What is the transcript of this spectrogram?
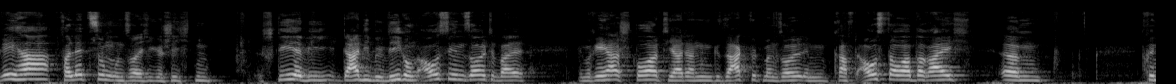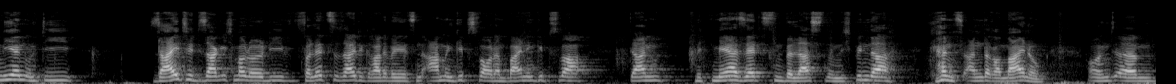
Reha, Verletzungen und solche Geschichten stehe, wie da die Bewegung aussehen sollte, weil im Reha-Sport ja dann gesagt wird, man soll im Kraftausdauerbereich ähm, trainieren und die Seite, sage ich mal, oder die verletzte Seite, gerade wenn jetzt ein Arm in Gips war oder ein Bein in Gips war, dann mit mehr Sätzen belasten. Und ich bin da ganz anderer Meinung. Und ähm,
